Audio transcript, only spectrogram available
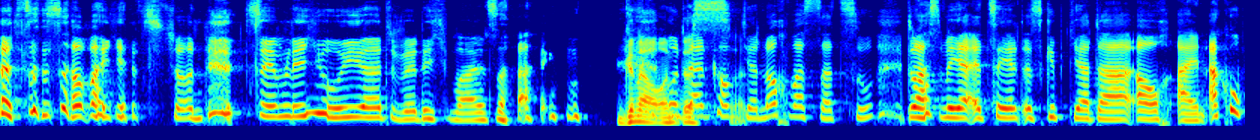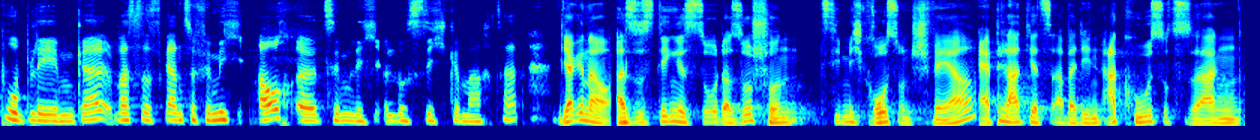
das ist aber jetzt schon ziemlich weird, würde ich mal sagen. Genau, und, Und, dann kommt ja noch was dazu. Du hast mir ja erzählt, es gibt ja da auch ein Akkuproblem, gell? was das Ganze für mich auch äh, ziemlich lustig gemacht hat. Ja, genau. Also das Ding ist so oder so schon ziemlich groß und schwer. Apple hat jetzt aber den Akku sozusagen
